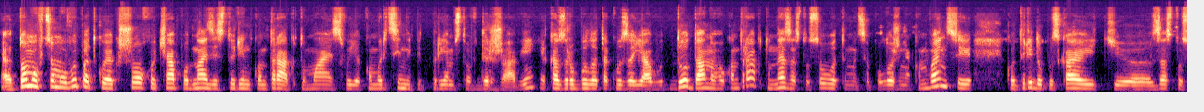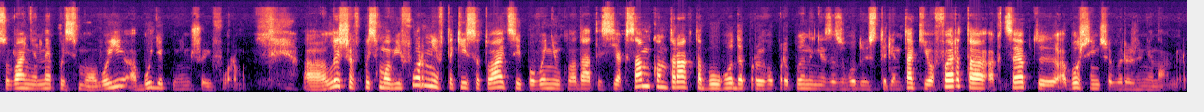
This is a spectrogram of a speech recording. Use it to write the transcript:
Е, Тому в цьому випадку, якщо хоча б одна зі сторін контракту має своє комерційне підприємство в державі, яка зробила таку заяву, до даного контракту не застосовуватимуться положення конвенції, котрі допускають е, застосування не письмової, а будь-якої іншої форми. Лише в письмовій формі в такій ситуації повинні укладатись як сам контракт або угода про його припинення за згодою сторін, так і оферта, акцепт е, або ж інше вираження наміру.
